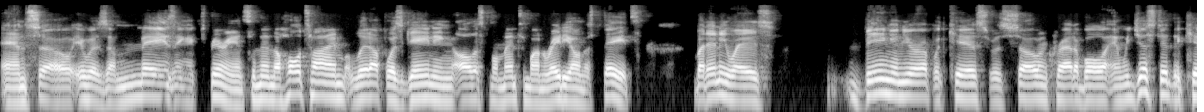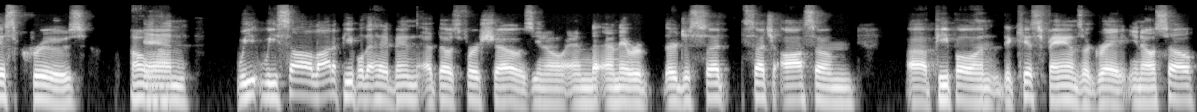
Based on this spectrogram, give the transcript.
And so it was amazing experience. And then the whole time lit up was gaining all this momentum on radio in the states. But anyways being in Europe with Kiss was so incredible, and we just did the Kiss cruise. Oh, and wow. we we saw a lot of people that had been at those first shows, you know, and and they were they're just such such awesome uh, people, and the Kiss fans are great, you know. So,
